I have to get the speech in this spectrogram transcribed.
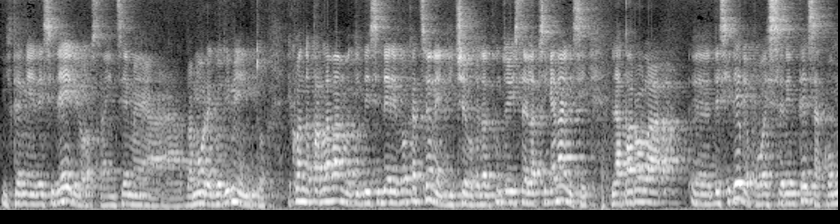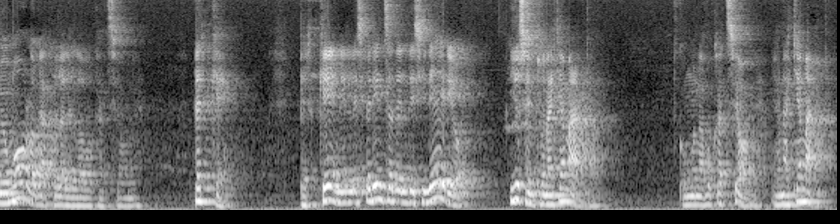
Il termine desiderio sta insieme ad amore e godimento e quando parlavamo di desiderio e vocazione dicevo che dal punto di vista della psicanalisi la parola eh, desiderio può essere intesa come omologa a quella della vocazione. Perché? Perché nell'esperienza del desiderio io sento una chiamata, come una vocazione, è una chiamata,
